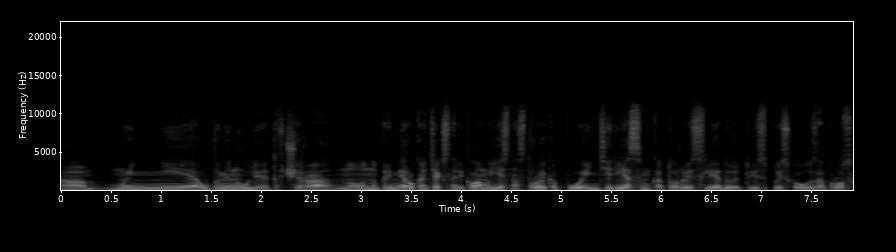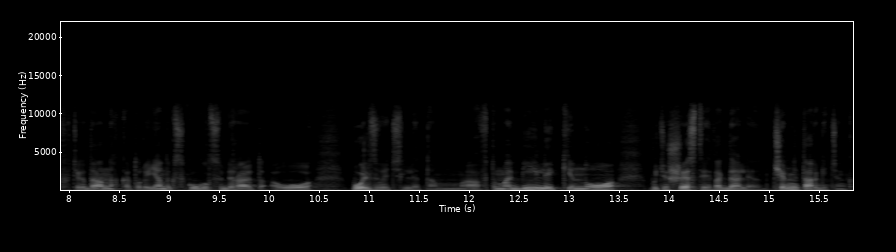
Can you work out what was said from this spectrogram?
А, мы не упомянули это вчера, но, например, у контекстной рекламы есть настройка по интересам, которые следуют из поисковых запросов, тех данных, которые Яндекс и Google собирают о пользователе, там, автомобили, кино, путешествия и так далее. Чем не таргетинг?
